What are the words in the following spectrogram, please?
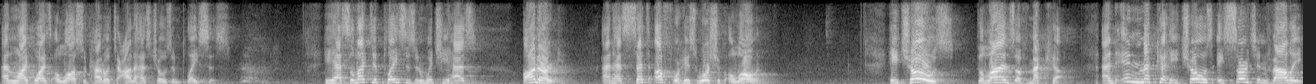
And likewise, Allah subhanahu wa ta'ala has chosen places. He has selected places in which He has honored and has set up for His worship alone. He chose the lands of Mecca and in Mecca, he chose a certain valley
